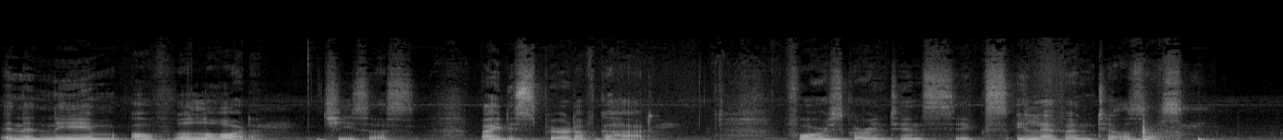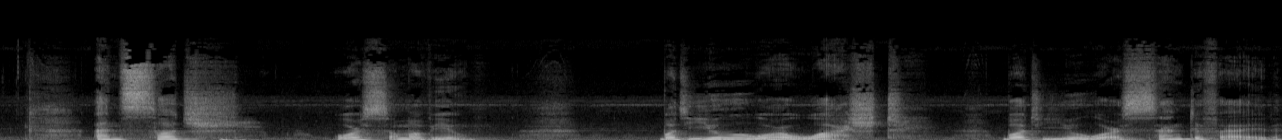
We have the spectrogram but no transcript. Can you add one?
in the name of the Lord Jesus by the Spirit of God. 1 Corinthians 6 11 tells us, And such were some of you, but you were washed but you were sanctified,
